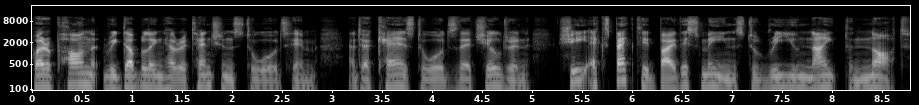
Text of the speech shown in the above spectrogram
whereupon, redoubling her attentions towards him and her cares towards their children, she expected by this means to reunite the knot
